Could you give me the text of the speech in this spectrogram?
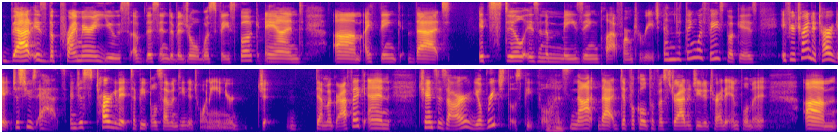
that is the primary use of this individual was Facebook, and um, I think that it still is an amazing platform to reach. And the thing with Facebook is, if you're trying to target, just use ads and just target it to people 17 to 20 in your ge- demographic. And chances are you'll reach those people. It's not that difficult of a strategy to try to implement. Um,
